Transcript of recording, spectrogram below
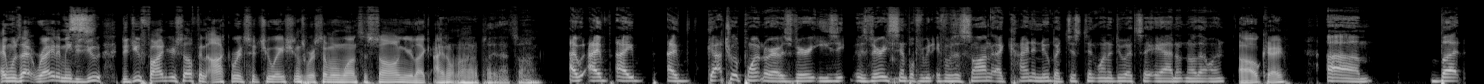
And was that right? I mean, did you did you find yourself in awkward situations where someone wants a song, you're like, I don't know how to play that song. I, I, I, I got to a point where I was very easy. It was very simple for me. If it was a song I kind of knew but just didn't want to do it, I'd say, yeah, I don't know that one. Oh, okay. Um, but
